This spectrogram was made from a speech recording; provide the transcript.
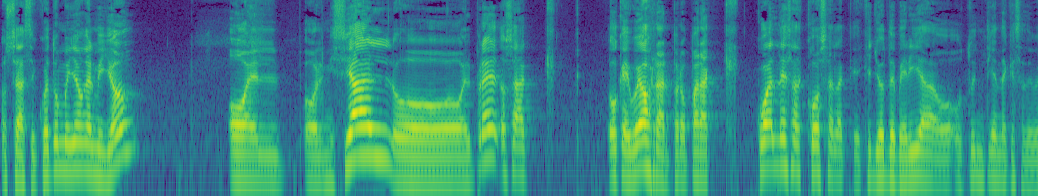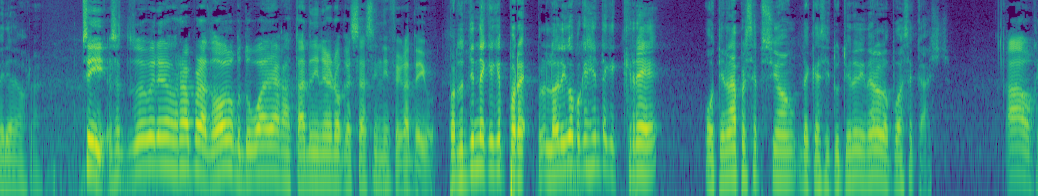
o sea, si cuesta un millón el millón, o el, o el inicial, o el pre, o sea, ok, voy a ahorrar, pero para cuál de esas cosas la que, que yo debería o, o tú entiendes que se debería de ahorrar. Sí, o sea, tú deberías ahorrar para todo lo que tú vayas a gastar dinero que sea significativo. Pero tú tienes que... que- por- lo digo porque hay gente que cree o tiene la percepción de que si tú tienes dinero lo puedes hacer cash. Ah, ok.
